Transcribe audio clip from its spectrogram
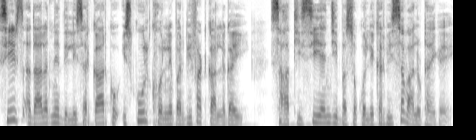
शीर्ष अदालत ने दिल्ली सरकार को स्कूल खोलने पर भी फटकार लगाई, साथ ही सीएनजी बसों को लेकर भी सवाल उठाए गए।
